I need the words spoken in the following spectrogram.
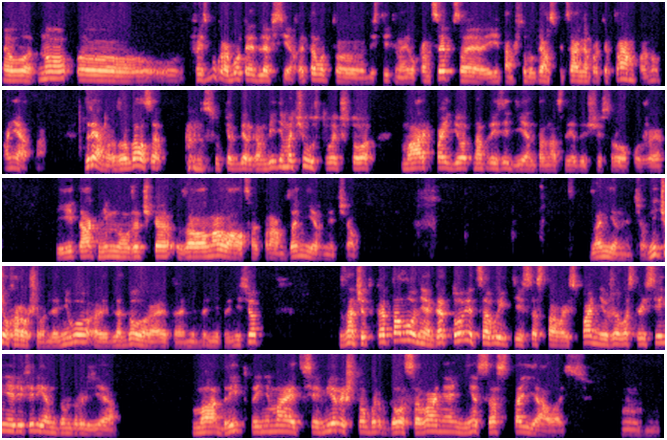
Вот. Но э, Facebook работает для всех. Это вот э, действительно его концепция. И там, чтобы прям специально против Трампа, ну, понятно. Зря он разругался с Сукербергом. Видимо, чувствует, что Марк пойдет на президента на следующий срок уже. И так немножечко заволновался Трамп, занервничал. Занервничал. Ничего хорошего для него и для доллара это не, не принесет. Значит, Каталония готовится выйти из состава Испании уже в воскресенье референдум, друзья. Мадрид принимает все меры, чтобы голосование не состоялось. Угу.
